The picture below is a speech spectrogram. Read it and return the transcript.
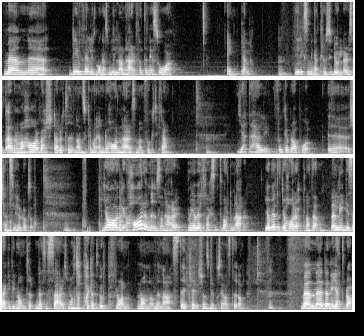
Men eh, det är väldigt många som gillar den här för att den är så enkel. Mm. Det är liksom inga krusiduller så att även om man har värsta rutinen så kan man ändå ha den här som en fuktkräm. Mm. Jättehärlig, funkar bra på eh, känslig hud också. Mm. Jag har en ny sån här men jag vet faktiskt inte vart den är. Jag vet att jag har öppnat den. Den ligger säkert i någon typ necessär som jag inte har packat upp från någon av mina staycations nu på senaste tiden. Men eh, den är jättebra.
